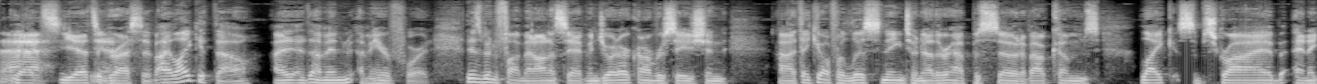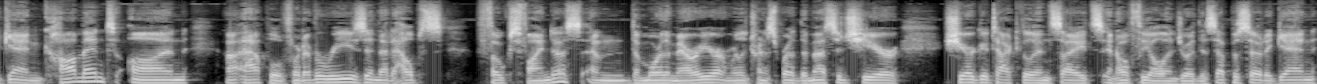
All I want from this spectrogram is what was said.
that's yeah, it's yeah. aggressive. I like it though. I, am in, I'm here for it. This has been fun, man. Honestly, I've enjoyed our conversation. Uh, thank you all for listening to another episode of Outcomes. Like, subscribe, and again, comment on uh, Apple for whatever reason that helps folks find us. And the more the merrier. I'm really trying to spread the message here. Share good tactical insights, and hopefully, you all enjoyed this episode. Again,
